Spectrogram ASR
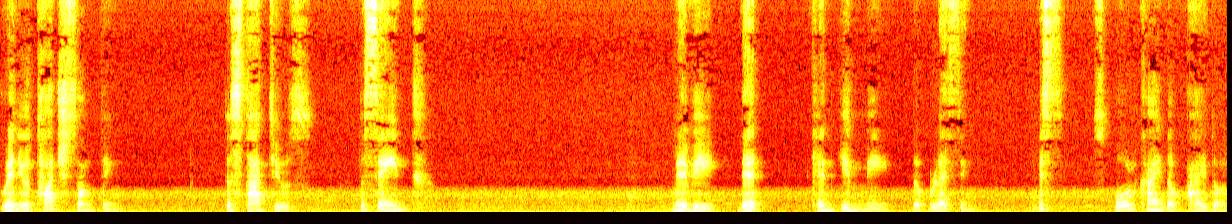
When you touch something, the statues, the saint, maybe that can give me the blessing. It's all kind of idol,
